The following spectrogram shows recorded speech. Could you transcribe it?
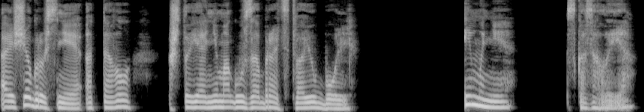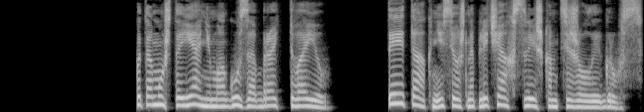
А еще грустнее от того, что я не могу забрать твою боль. «И мне», — сказала я потому что я не могу забрать твою. Ты и так несешь на плечах слишком тяжелый груз.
